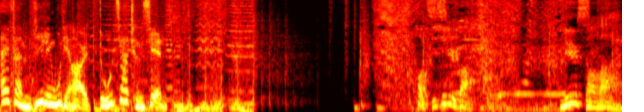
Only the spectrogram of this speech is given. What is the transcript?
FM 一零五点二独家呈现。好奇心日报，News Online。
